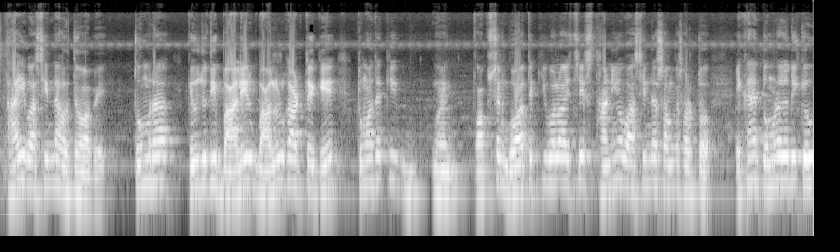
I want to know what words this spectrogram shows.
স্থায়ী বাসিন্দা হতে হবে। তোমরা কেউ যদি বালির বালুরঘাট থেকে তোমাদের কি অপশন গোয়াতে কী বলা হয়েছে? স্থানীয় বাসিন্দার সঙ্গে শর্ত। এখানে তোমরা যদি কেউ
